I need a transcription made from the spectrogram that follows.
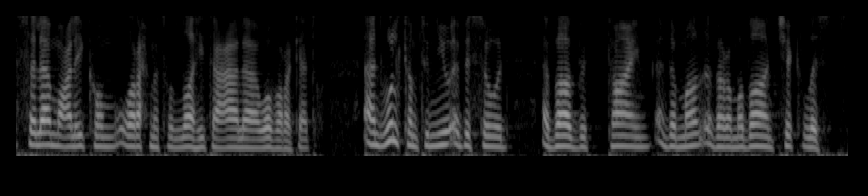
Assalamu alaikum wa rahmatullahi ta'ala wa barakatuh. And welcome to new episode about the time and the, month, the Ramadan checklists.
